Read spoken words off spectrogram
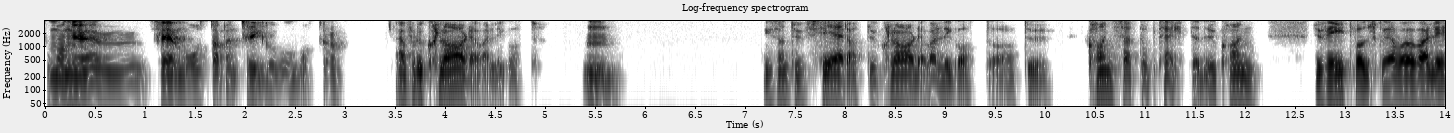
på mange flere måter, på en trygg og god måte. Da. Ja, for du klarer det veldig godt. Mm. Ikke sant? Du ser at du klarer det veldig godt, og at du kan sette opp teltet. Du kan Du vet hva du skal Jeg var jo veldig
